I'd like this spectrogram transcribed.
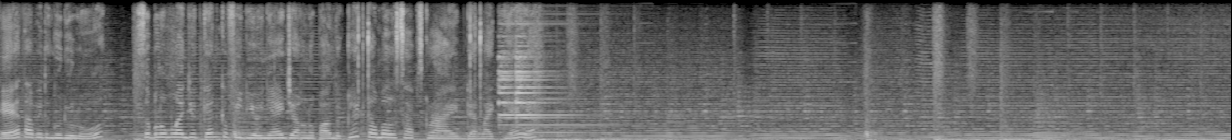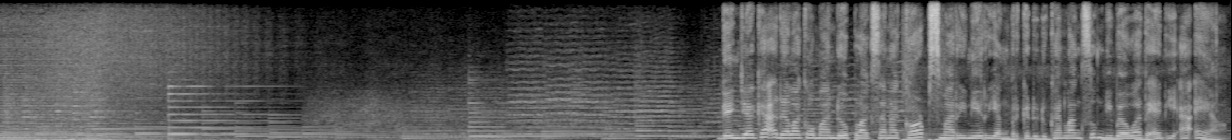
Eh, tapi tunggu dulu. Sebelum melanjutkan ke videonya, jangan lupa untuk klik tombol subscribe dan like-nya ya. Denjaka adalah komando pelaksana Korps Marinir yang berkedudukan langsung di bawah TNI AL.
